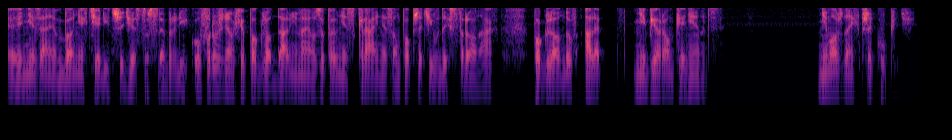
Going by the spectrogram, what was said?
y, nie, bo nie chcieli 30 srebrników. Różnią się poglądami, mają zupełnie skrajne, są po przeciwnych stronach poglądów, ale nie biorą pieniędzy. Nie można ich przekupić.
